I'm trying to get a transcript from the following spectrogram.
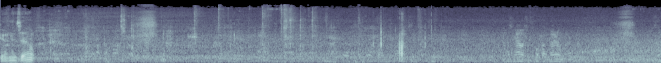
Gun is out. Now it's four by nine. So.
